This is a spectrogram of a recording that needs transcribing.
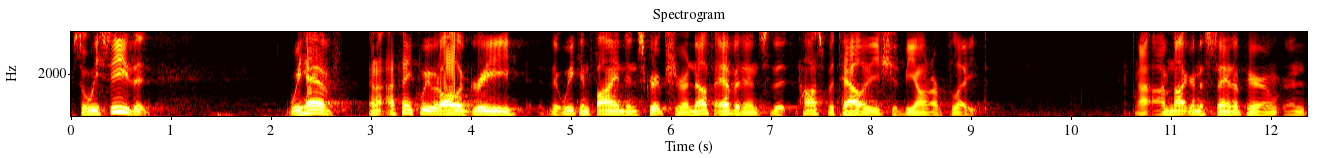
So we see that we have, and I think we would all agree that we can find in Scripture enough evidence that hospitality should be on our plate. I'm not going to stand up here and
